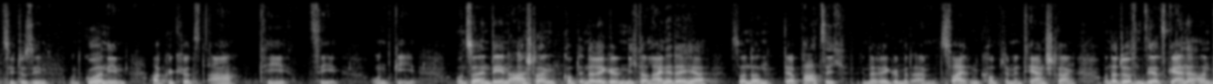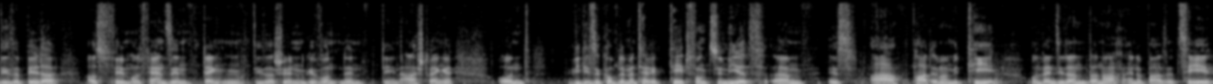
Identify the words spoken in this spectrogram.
Cytosin und Guanin, abgekürzt A, T, C und G. Und so ein DNA-Strang kommt in der Regel nicht alleine daher, sondern der paart sich in der Regel mit einem zweiten komplementären Strang. Und da dürfen Sie jetzt gerne an diese Bilder aus Film und Fernsehen denken, dieser schönen gewundenen DNA-Stränge. Und wie diese Komplementarität funktioniert, ähm, ist A paart immer mit T und wenn Sie dann danach eine Base C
